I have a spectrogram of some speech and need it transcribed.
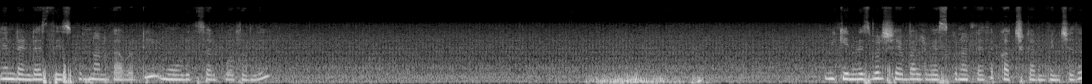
నేను రెండేసి తీసుకుంటున్నాను కాబట్టి మూడుకి సరిపోతుంది. మీకు ఇన్విజిబుల్ షేప్ బెల్ట్ వేసుకున్నట్లయితే ఖర్చు కనిపించదు.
